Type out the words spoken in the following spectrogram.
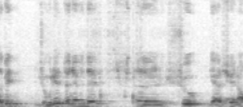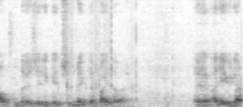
Tabi Cumhuriyet döneminde e, şu gerçeğin altında özellikle çizmekte fayda var. E, Aleviler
